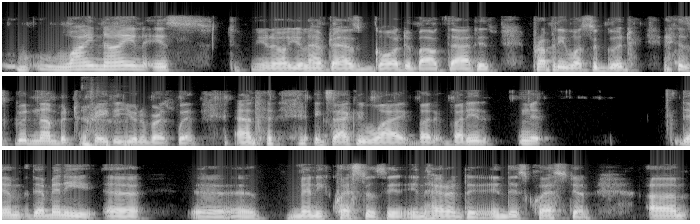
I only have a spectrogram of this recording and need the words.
why nine is, you know, you'll have to ask God about that. It probably was a good, is good number to create a universe with, and exactly why. But but it, it there, there are many uh, uh, many questions in, inherent in, in, this question. Um,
